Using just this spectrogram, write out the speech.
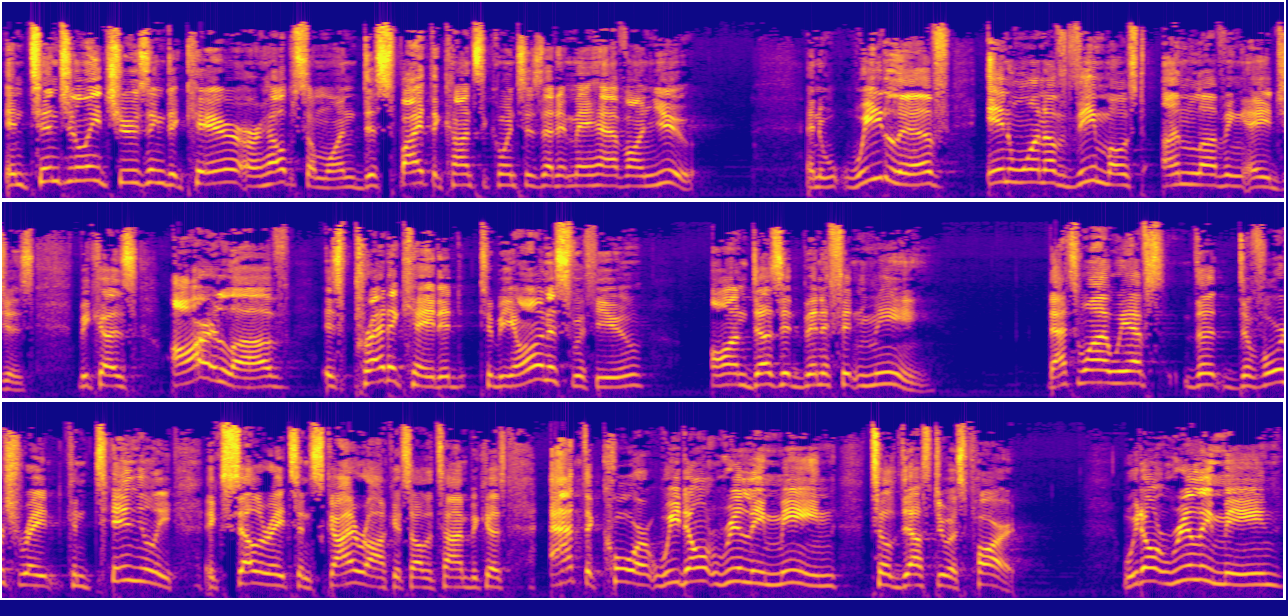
intentionally choosing to care or help someone despite the consequences that it may have on you. And we live in one of the most unloving ages because our love is predicated, to be honest with you, on does it benefit me? That's why we have the divorce rate continually accelerates and skyrockets all the time because at the core, we don't really mean till death do us part. We don't really mean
